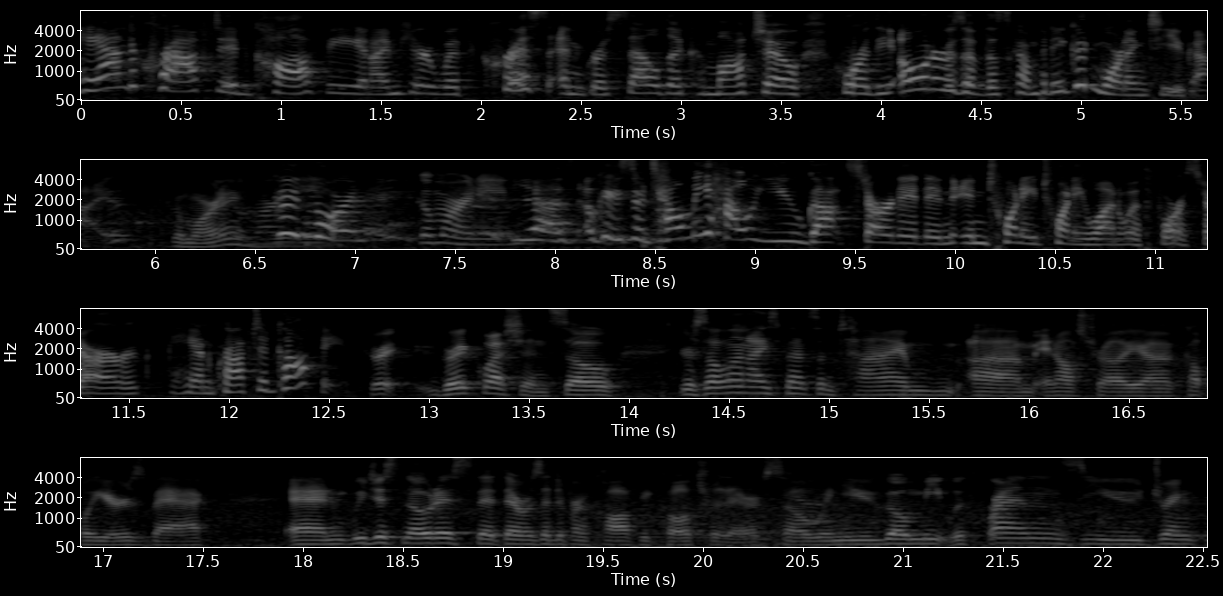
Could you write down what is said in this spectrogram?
handcrafted coffee. And I'm here with Chris and Griselda Camacho, who are the owners of this company. Good morning to you guys. Good morning. Good morning. Good morning. Yes. Okay, so tell me how you got started in, in 2021 with four-star handcrafted coffee. Great, great question. So Griselda and I spent some time um, in Australia a couple years back. And we just noticed that there was a different coffee culture there. So when you go meet with friends, you drink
